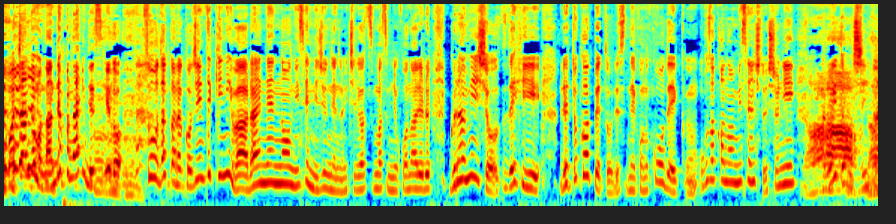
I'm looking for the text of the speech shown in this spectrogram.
おばちゃんでもなんでもないんですけど、そう、だから個人的には来年の2020年の1月末に行われるグラミー賞、ぜひ、レッドカーペットをですね、このコーデイ君、大坂なおみ選手と一緒に歩いてほしいなと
